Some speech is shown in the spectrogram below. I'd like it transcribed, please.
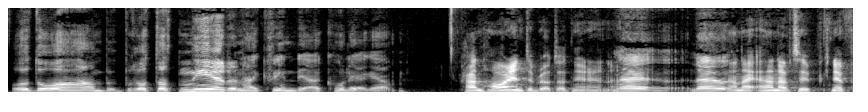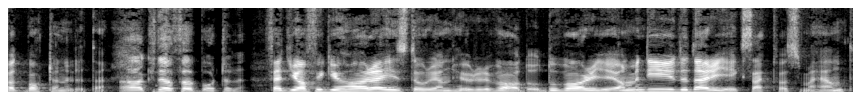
Och då har han brottat ner den här kvinnliga kollegan. Han har inte brottat ner henne. Nej, nej, Han har, han har typ knuffat bort henne lite. ja, knuffat bort henne. För att jag fick ju höra historien hur det var då. Då var det ju, ja men det är ju det där är ju exakt vad som har hänt.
